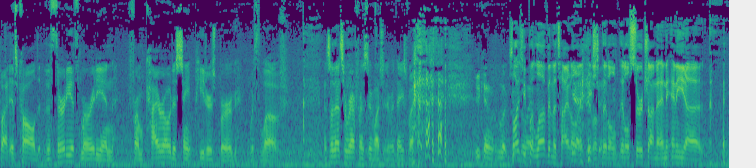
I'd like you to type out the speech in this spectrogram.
but it's called "The Thirtieth Meridian: From Cairo to St. Petersburg with Love." And so that's a reference to a bunch of different things, but you can look. As long as you put love in the title, Yeah, it- it'll, it'll it'll search on any any, uh,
